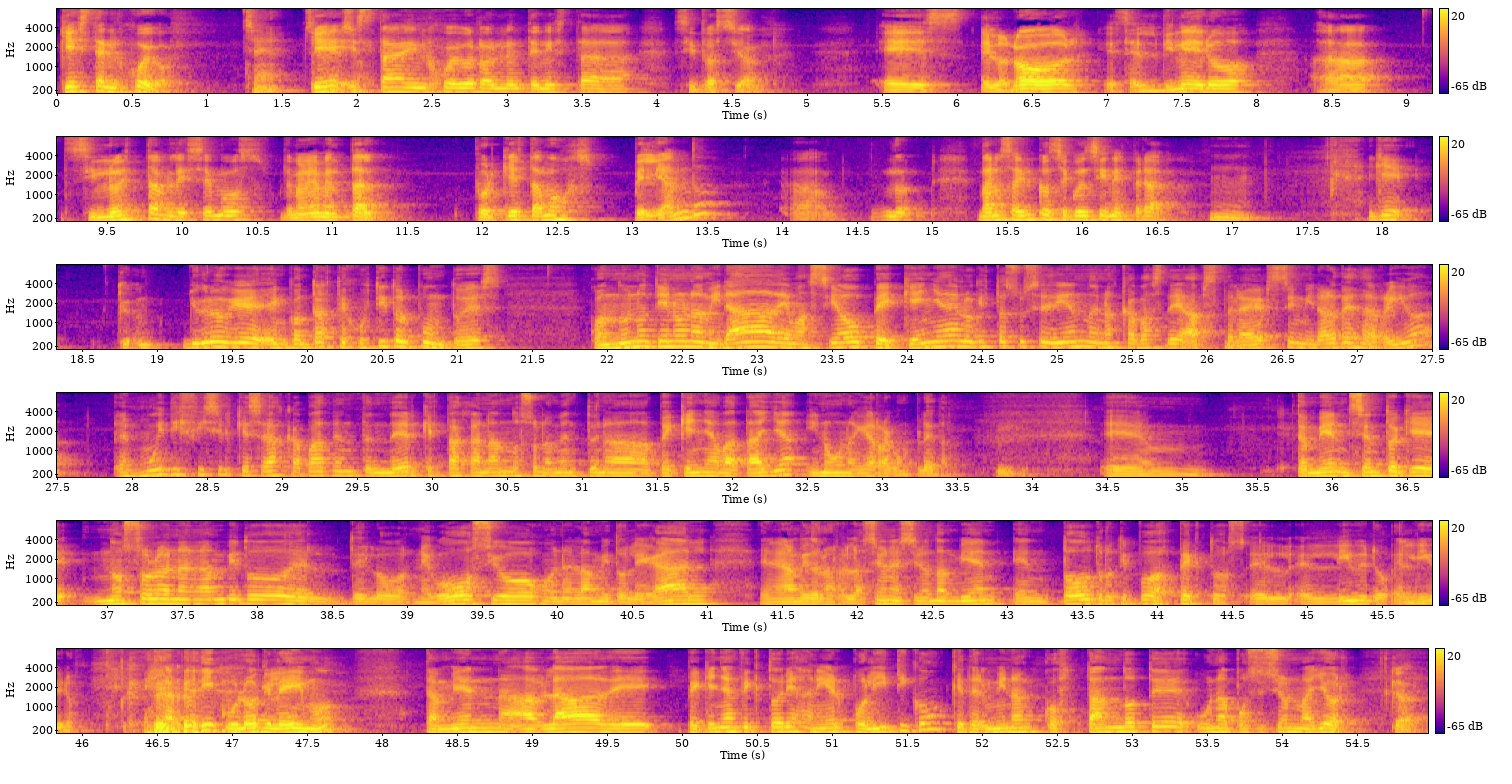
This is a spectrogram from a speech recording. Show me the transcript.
qué está en juego. Sí, ¿Qué está en juego realmente en esta situación? ¿Es el honor? ¿Es el dinero? Uh, si no establecemos de manera mental por qué estamos peleando, ah, van a salir consecuencias inesperadas. Mm. que yo creo que encontraste justito el punto, es cuando uno tiene una mirada demasiado pequeña de lo que está sucediendo y no es capaz de abstraerse y mirar desde arriba, es muy difícil que seas capaz de entender que estás ganando solamente una pequeña batalla y no una guerra completa también siento que no solo en el ámbito de los negocios o en el ámbito legal, en el ámbito de las relaciones, sino también en todo otro tipo de aspectos. El, libro, el libro, el artículo que leímos también hablaba de pequeñas victorias a nivel político que terminan costándote una posición mayor. Claro.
